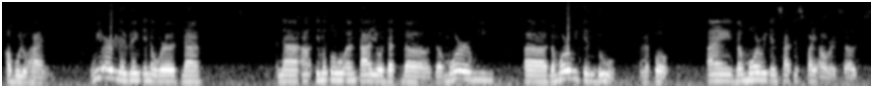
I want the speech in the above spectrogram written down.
kabuluhan. We are living in a world na na uh, tinuturuan tayo that the the more we uh, the more we can do ano po ay the more we can satisfy ourselves.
